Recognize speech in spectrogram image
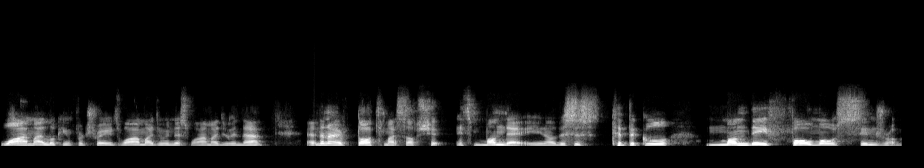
Why am I looking for trades? Why am I doing this? Why am I doing that? And then I thought to myself, shit, it's Monday. You know, this is typical Monday FOMO syndrome.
